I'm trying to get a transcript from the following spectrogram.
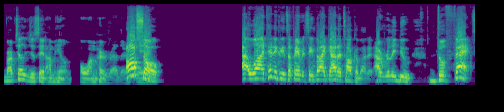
Raptelli just said, "I'm him," Oh, "I'm her," rather. Also, I, well, technically it's a favorite scene, but I gotta talk about it. I really do. The fact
